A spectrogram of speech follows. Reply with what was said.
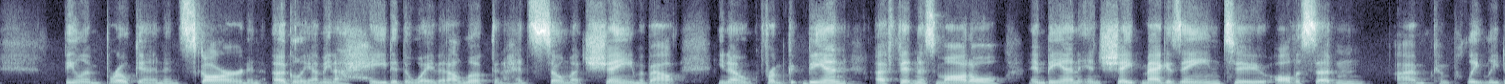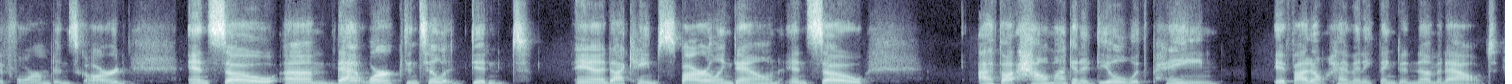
feeling broken and scarred and ugly. I mean, I hated the way that I looked and I had so much shame about, you know, from being a fitness model and being in Shape magazine to all of a sudden I'm completely deformed and scarred. And so um, that worked until it didn't. And I came spiraling down. And so I thought, how am I going to deal with pain if I don't have anything to numb it out?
